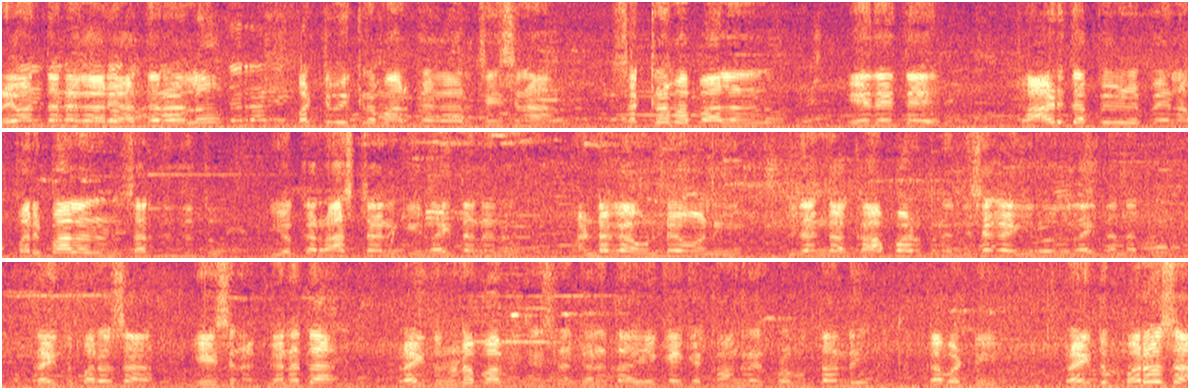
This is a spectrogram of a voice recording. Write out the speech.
రేవంత్ అన్న గారి ఆధ్వర్యంలో బట్టి విక్రమార్క గారు చేసిన సక్రమ పాలనను ఏదైతే గాడి తప్పిపోయిన పరిపాలనను సరిదిద్దు ఈ యొక్క రాష్ట్రానికి రైతన్నను అండగా ఉండేమని విధంగా కాపాడుకునే దిశగా ఈరోజు రైతన్నకు రైతు భరోసా వేసిన ఘనత రైతు రుణమాఫీ చేసిన ఘనత ఏకైక కాంగ్రెస్ ప్రభుత్వాన్ని కాబట్టి రైతు భరోసా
